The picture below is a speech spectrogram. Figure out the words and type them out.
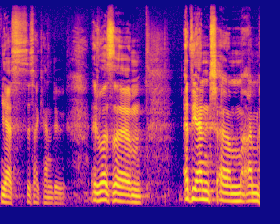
Yes, this I can do. It was um, at the end. Um, I'm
